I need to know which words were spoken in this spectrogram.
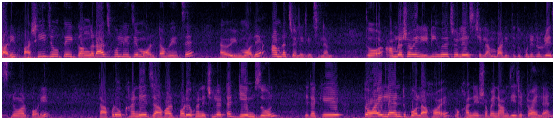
বাড়ির পাশেই যেহেতু এই গঙ্গারাজ বলে যে মলটা হয়েছে আহ, ওই মলে আমরা চলে গেছিলাম। তো আমরা সবাই রেডি হয়ে চলে এসেছিলাম। বাড়িতে দুপুরে একটু রেস্ট নেওয়ার পরে তারপরে ওখানে যাওয়ার পরে ওখানে ছিল একটা গেম জোন যেটাকে টয়ল্যান্ড বলা হয়। ওখানে সবাই নাম দিয়েছে টয়ল্যান্ড।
